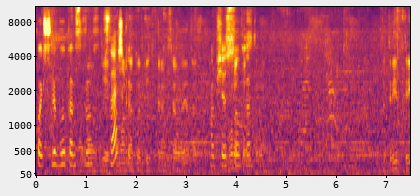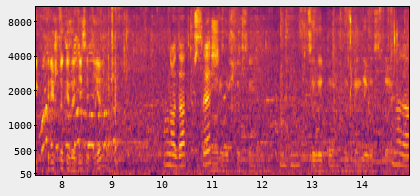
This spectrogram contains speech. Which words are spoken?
хочешь, любую конструкцию. Знаешь, как? купить прям целый этот. Вообще супер. Это три, три, три штуки за 10 евро? Ну да, ты представляешь? Целый дом. Блин, дело стоит. Ну да.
